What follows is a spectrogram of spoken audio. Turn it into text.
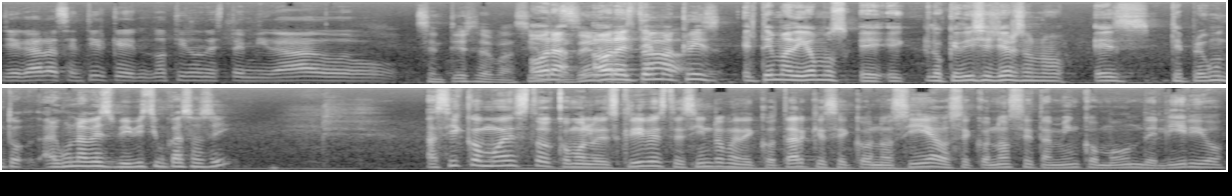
llegar a sentir que no tiene una extremidad o... Sentirse vacío. Ahora, ahora el tema, Chris, el tema, digamos, eh, eh, lo que dice Gerson, ¿no? es, te pregunto, ¿alguna vez viviste un caso así? Así como esto, como lo describe este síndrome de Cotard, que se conocía o se conoce también como un delirio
